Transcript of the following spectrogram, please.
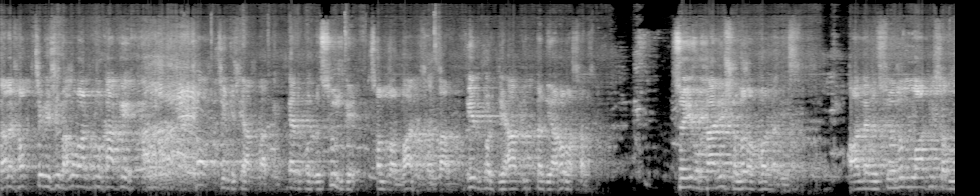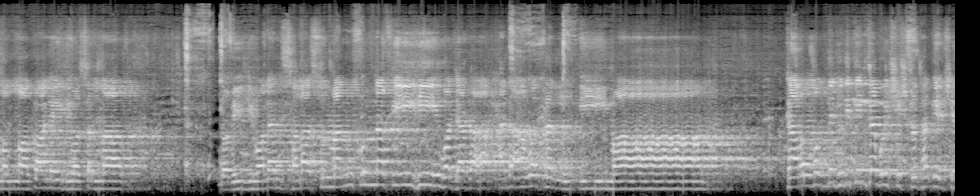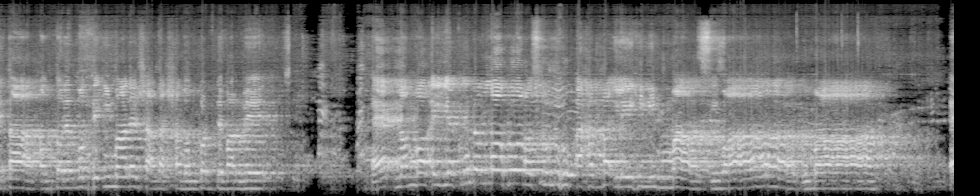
তাহলে সবচেয়ে বেশি ভালোবাসবো কাকে সবচেয়ে বেশি আল্লাহকে এরপর রসুলকে সাল্লাহ সাল্লাম এরপর জেহাদ ইত্যাদি আরো মাসাল সহি বুখারীর ষোলো নম্বর হাদিস قال رسول الله صلى الله عليه وسلم নবীজি বলেন সালাসুন মান কুন্না ফীহি ওয়াজাদা হালাওয়াতাল ঈমান কারও মধ্যে যদি তিনটা বৈশিষ্ট্য থাকে, সে তার অন্তরের মধ্যে ইমানের সাদা সাধন করতে পারবে। এক নম্বর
